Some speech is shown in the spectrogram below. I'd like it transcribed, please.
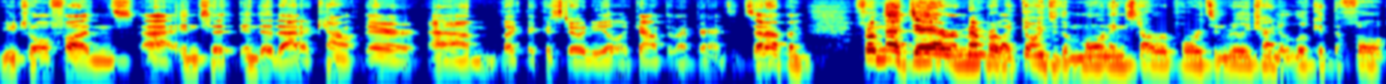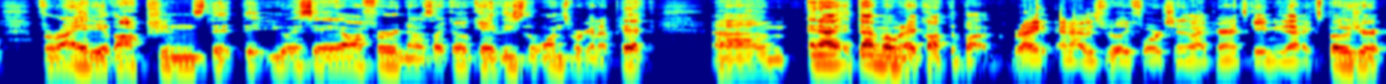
mutual funds uh, into into that account there, um, like the custodial account that my parents had set up. And from that day, I remember like going through the Morningstar reports and really trying to look at the full variety of options that that USAA offered. And I was like, okay, these are the ones we're going to pick. Um, and I, at that moment, I caught the bug, right? And I was really fortunate that my parents gave me that exposure.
